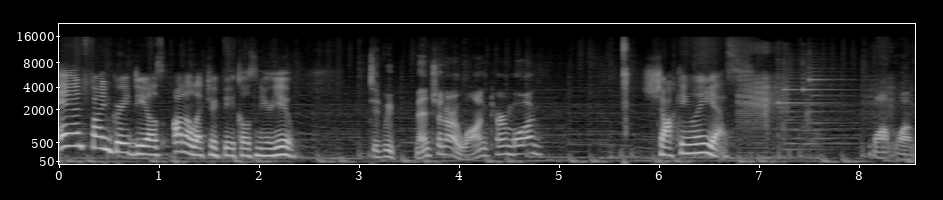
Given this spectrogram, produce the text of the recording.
and find great deals on electric vehicles near you. Did we mention our long-term blog? Shockingly, yes. Womp womp.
